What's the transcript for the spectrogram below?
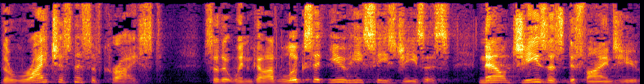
the righteousness of Christ. So that when God looks at you, he sees Jesus. Now Jesus defines you.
